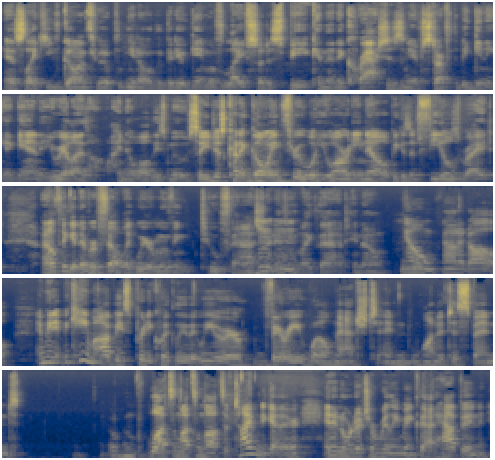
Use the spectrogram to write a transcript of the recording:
And it's like you've gone through, a, you know, the video game of life, so to speak, and then it crashes, and you have to start from the beginning again. And you realize, oh, I know all these moves. So you're just kind of going through what you already know because it feels right. I don't think it ever felt like we were moving too fast or anything like that. You know, no, not at all. I mean, it became obvious pretty quickly that we were very well matched and wanted to spend lots and lots and lots of time together. And in order to really make that happen,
